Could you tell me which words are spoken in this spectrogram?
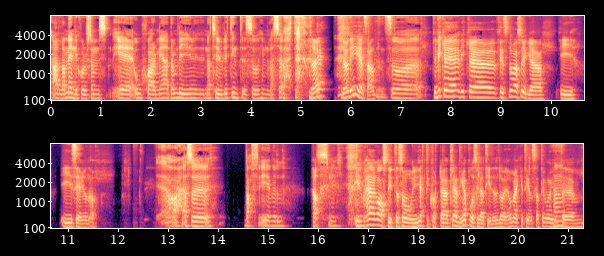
alla människor som är ocharmiga, de blir ju naturligt inte så himla söta. Nej, nej, det är helt sant. Så, Vilka, vilka, finns det några snygga i, i serien då? ja, alltså Buffy är väl... Ja. Snygg. I de här avsnitten så har hon ju jättekorta klänningar på sig hela tiden. Det la jag märke till. Så att det var ju Ja. inte...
